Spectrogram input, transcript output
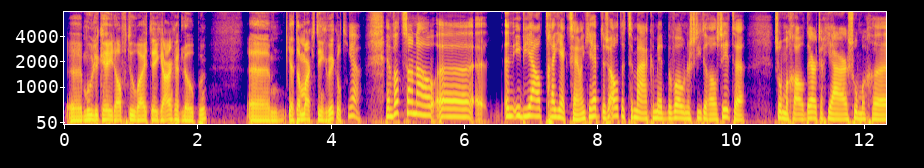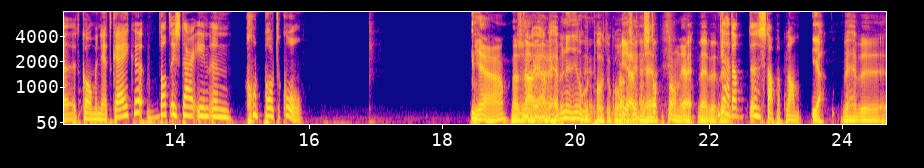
eh, moeilijkheden af en toe waar je tegenaan gaat lopen. Ehm, ja, dan maakt het ingewikkeld. En wat zou nou eh, een ideaal traject zijn? Want je hebt dus altijd te maken met bewoners die er al zitten. Sommigen al 30 jaar, sommigen komen net kijken. Wat is daarin een goed protocol? Ja, dat is Nou een, ja, eh, we hebben een heel goed protocol. ja, Ja, een stappenplan. Ja. We, we hebben, we- Ja, dat een stappenplan. ja, we hebben.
